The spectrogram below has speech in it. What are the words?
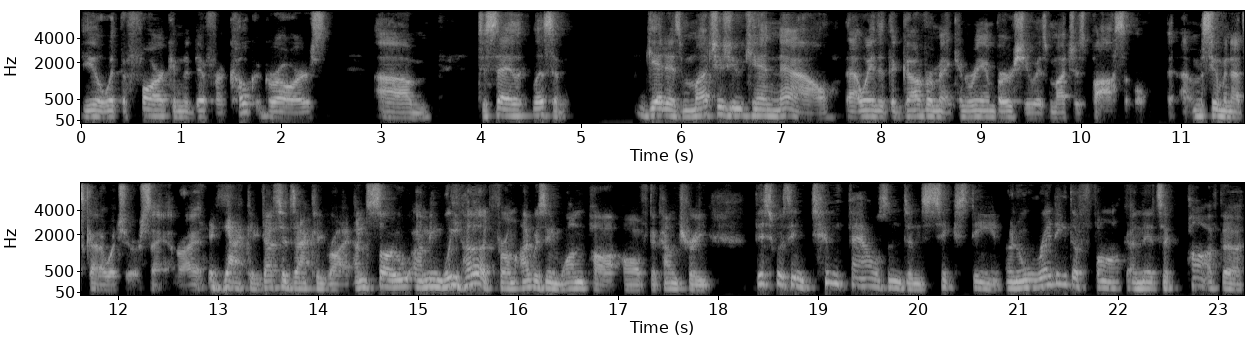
deal with the FARC and the different coca growers um, to say, listen, get as much as you can now. That way, that the government can reimburse you as much as possible. I'm assuming that's kind of what you were saying, right? Exactly. That's exactly right. And so, I mean, we heard from, I was in one part of the country This was in 2016, and already the FARC, and it's a part of the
